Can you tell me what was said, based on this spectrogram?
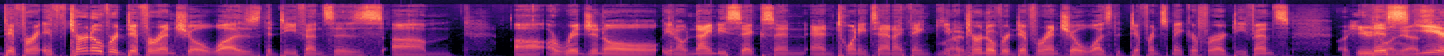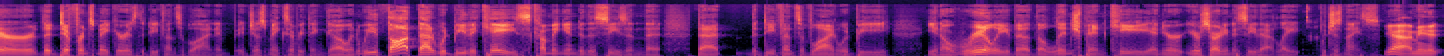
differ if turnover differential was the defense's um, uh, original, you know, 96 and and 2010, I think, you know, turnover differential was the difference maker for our defense. A huge this one, yes. year, the difference maker is the defensive line. It, it just makes everything go. And we thought that would be the case coming into the season that that the defensive line would be, you know, really the the linchpin key. And you're you're starting to see that late, which is nice. Yeah, I mean it.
